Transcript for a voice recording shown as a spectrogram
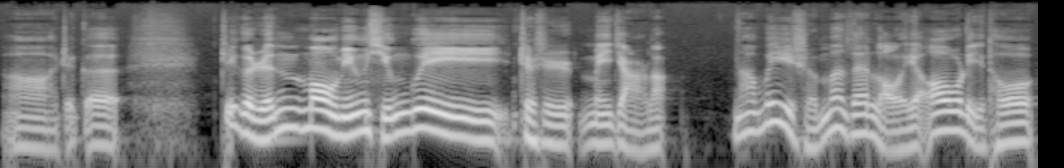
啊。这个这个人冒名行贿，这是没假了。那为什么在老爷凹里头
